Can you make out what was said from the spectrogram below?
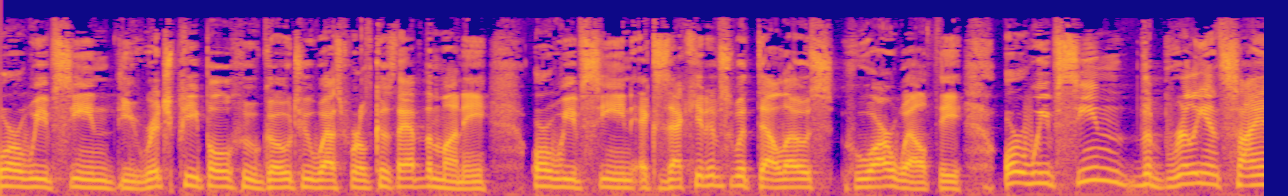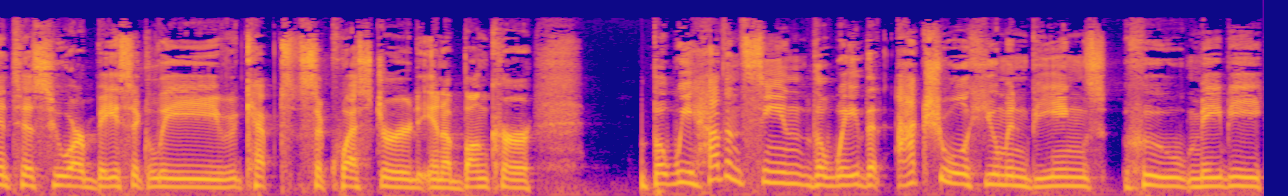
or we've seen the rich people who go to Westworld because they have the money, or we've seen executives with Delos who are wealthy, or we've seen the brilliant scientists who are basically kept sequestered in a bunker. But we haven't seen the way that actual human beings who maybe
